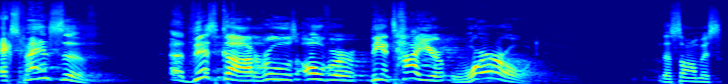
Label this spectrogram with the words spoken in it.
expansive. Uh, this God rules over the entire world. The psalmist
